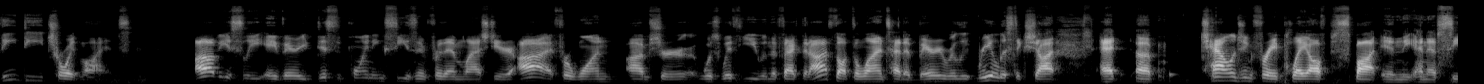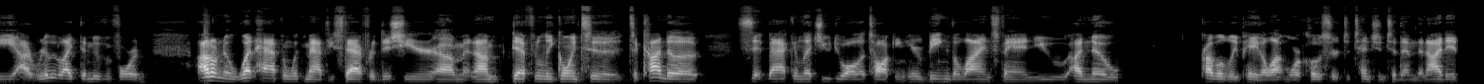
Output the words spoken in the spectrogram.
the Detroit Lions. Obviously, a very disappointing season for them last year. I, for one, I'm sure, was with you in the fact that I thought the Lions had a very re- realistic shot at uh, challenging for a playoff spot in the NFC. I really like them moving forward. I don't know what happened with Matthew Stafford this year, um, and I'm definitely going to to kind of sit back and let you do all the talking here. Being the Lions fan, you I know probably paid a lot more closer attention to them than I did.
